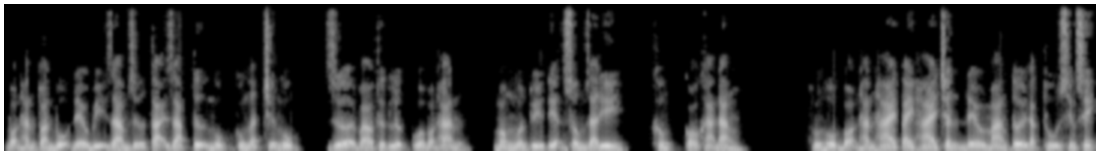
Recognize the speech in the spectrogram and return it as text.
bọn hắn toàn bộ đều bị giam giữ tại giáp tự ngục cùng ất chữ ngục, dựa vào thực lực của bọn hắn, mong muốn tùy tiện xông ra đi, không có khả năng. Huống hồ bọn hắn hai tay hai chân đều mang tới đặc thù xiềng xích,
